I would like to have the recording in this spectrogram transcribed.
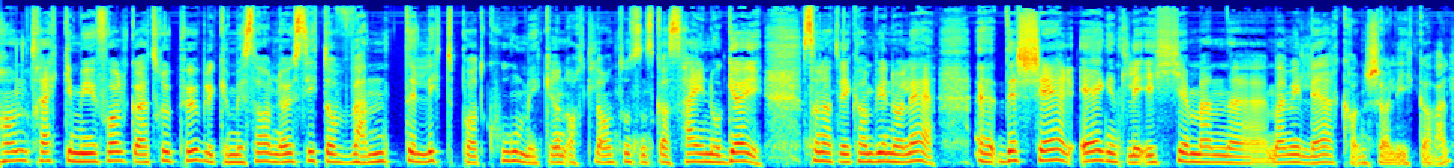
Han trekker mye folk, og jeg tror publikum i salen òg sitter og venter litt på at komikeren Atle Antonsen skal si noe gøy, sånn at vi kan begynne å le. Eh, det skjer egentlig ikke, men, eh, men vi ler kanskje allikevel.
